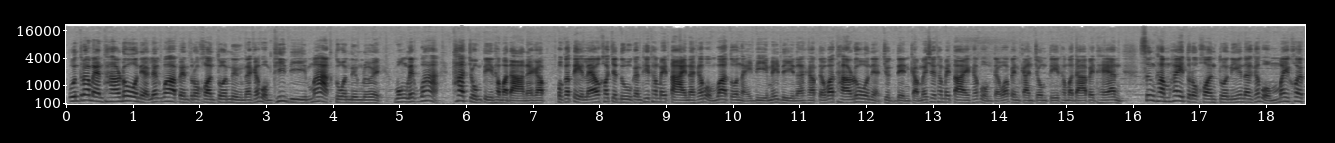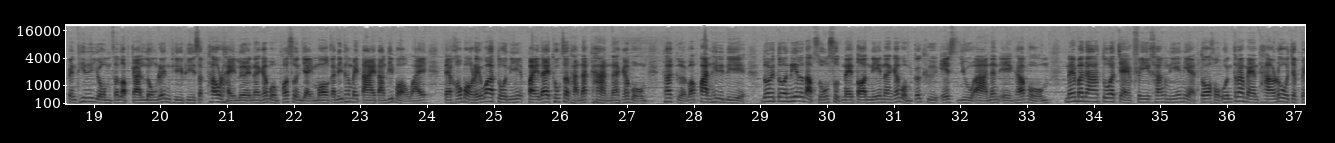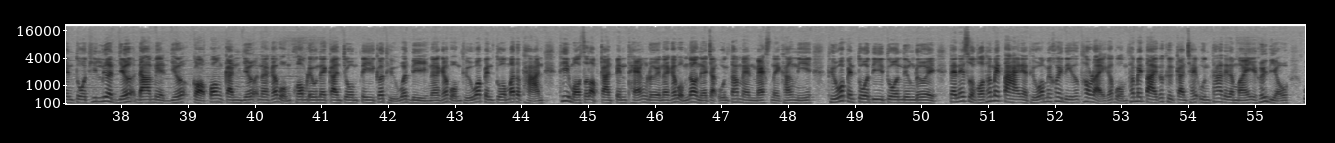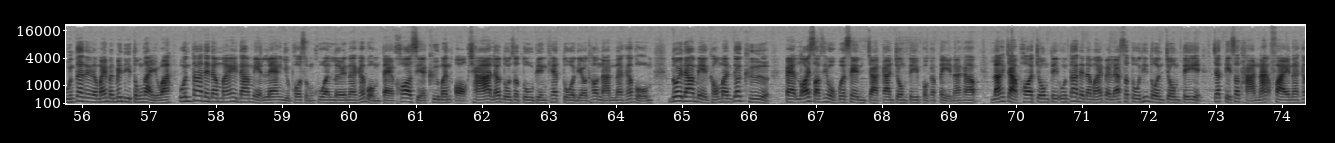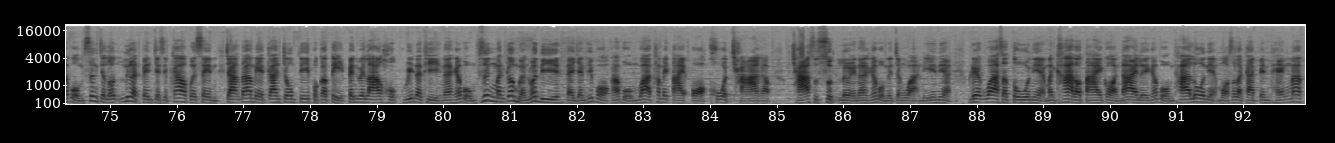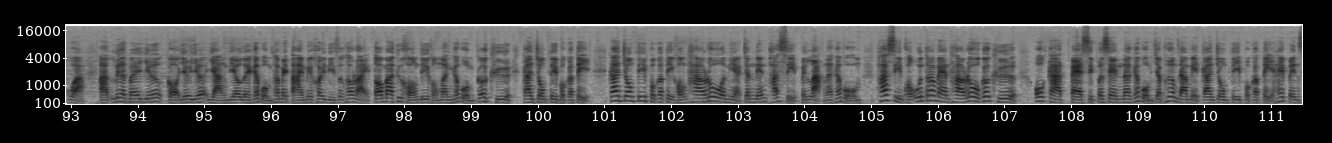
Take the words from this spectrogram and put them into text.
อุลตร้าแมนทาโร่เนี่ยเรียกว่าเป็นตัวละครตัวหนึ่งนะครับผมที่ดีมากตัวหนึ่งเลย วงเล็บว่าถ้าโจมตีธรรมดานะครับปกติแล้วเขาจะดูกันที่ถ้าไม่ตายนะครับผมว่าตัวไหนดีไม่ดีนะครับแต่ว่าทาโร่เนี่ยจุดเด่นกับไม่ใช่ถ้าไม่ตายครับผมแต่ว่าเป็นการโจมตีธรรมดาไปแทน ซึ่งทำให้ตัวละครตัวนี้นะครับผมไม่ค่อยเป็นที่นิยมสำหรับการลงเล่น PVP สักเท่าไหร่เลยนะครับผมเพราะส่วนใหญ่มองกันที่ถ้าไม่ตายตามที่บอกไว้ แต่เขาบอกเลยว่าตัวนี้ไปได้ทุกสถานการณ์นะครับผมถ้าเกิดว่าปั้นให้ดีๆ โดยตัวนี้ระดับสูงสุดในตอนนี้นะครับผมก็คือ SUR นั่นเองครับผม ในบรรดาตัวแจกฟรีครั้งนี้เนี่ย ตัวของอุลตร้าแมนทาโร่จะเป็นตัวที่เลือดเยอะ ดาเมจเยอะเกราะป้องกันเยอะนะครับผมความเร็วในการโจมตีก็ถือว่าดีนะครับผมถือว่าเป็นตัวมาตรฐานที่เหมาะสำหรับการเป็นแท้งเลยนะครับผมนอกเหนือจากอุลตร้าแมนแม็กซ์ในครั้งนี้ ถือว่าเป็นตัวดีตัวหนึ่งเลย แต่ในส่วนของถ้าไม่ตายเนี่ยถือว่าไม่ค่อยดีสักเท่าไหร่ครับผมถ้าไม่ตายก็คือการใช้อุลตร้าไดนามต์เฮ้ยเดี๋ยวอุลตร้าไดนามต์มันไม่ดีตรงไหนวะอุลตร้าไดนามต์ดาเมจแรงอยู่พอสมควรเลยยนะครับผมแต่ข้อเสียคือมันออกช้าแล้วโดนศัตรูเพียงแค่ตัวเดียวเท่านั้นนะครับผมโดยดาเมจของมันก็คือ 836%จากการโจมตีปกตินะครับหลังจากพอโจมตีอุลตร้าไดนามต์ไปแล้วศัตรูที่โดนโจมตี จะติดสถานะไฟนะครับผมซึ่งจะลดเลือดเป็น 79%จากดาเมจการโจมตีปกติเป็นเวลา 6 วินาทีนะครับผมซึ่งมันก็เหมือนว่าดี แต่อย่างที่บอกครับผมว่าถ้าไม่ตายออกโคตรช้าครับ ช้าสุดๆเลยนะครับผมในจังหวะนี้เนี่ยเรียกว่าศัตรูเนี่ยมันฆ่าเราตายก่อนได้เลยครับผมทาโร่เนี่ยเหมาะสำหรับการเป็นแท้งมากกว่าอัดเลือดมาเยอะเกาะเยอะๆอย่างเดียวเลยครับผมถ้าไม่ตายไม่ค่อยดีสักเท่าไหร่ ต่อมาคือของดีของมันครับผมก็คือการโจมตีปกติ การโจมตีปกติของทาโร่เนี่ยจะเน้นพาสซีฟเป็นหลักนะครับผมพาสซีฟของอุลตร้าแมนทาโร่ก็คือโอกาส 80%นะครับผมจะเพิ่มดาเมจการโจมตีปกติให้เป็น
